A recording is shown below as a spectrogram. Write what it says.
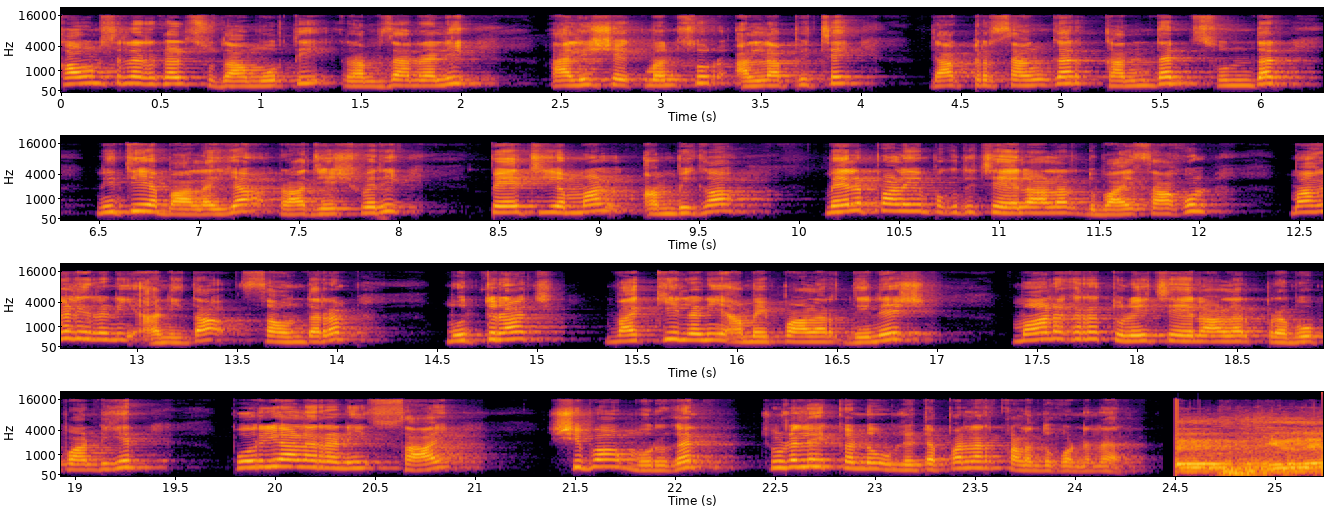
கவுன்சிலர்கள் சுதாமூர்த்தி ரம்ஜான் அலி அலி ஷேக் மன்சூர் அல்லா பிச்சை டாக்டர் சங்கர் கந்தன் சுந்தர் நித்ய பாலையா ராஜேஸ்வரி பேச்சியம்மாள் அம்பிகா மேலப்பாளையம் பகுதி செயலாளர் துபாய் சாகுல் மகளிரணி அனிதா சவுந்தரம் முத்துராஜ் வக்கீலணி அமைப்பாளர் தினேஷ் மாநகர துணைச் செயலாளர் பிரபு பாண்டியன் பொறியாளர் அணி சாய் சிவா முருகன் சுடலைக்கண்ணு உள்ளிட்ட பலர் கலந்து கொண்டனர். இதிலே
